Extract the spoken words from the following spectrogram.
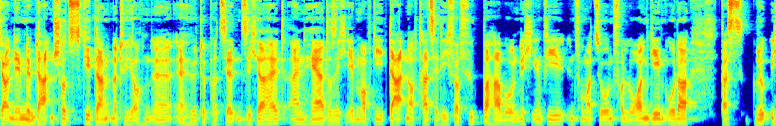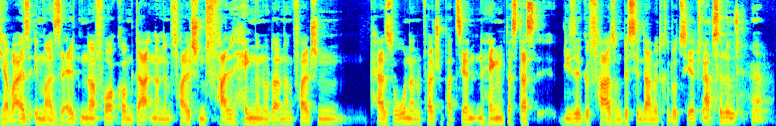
Ja, und neben dem Datenschutz geht damit natürlich auch eine erhöhte Patientensicherheit einher, dass ich eben auch die Daten auch tatsächlich verfügbar habe und nicht irgendwie Informationen verloren gehen oder was glücklicherweise immer seltener vorkommt, Daten an einem falschen Fall hängen oder an einem falschen Person, an einem falschen Patienten hängen, dass das diese Gefahr so ein bisschen damit reduziert wird. Absolut, ja.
